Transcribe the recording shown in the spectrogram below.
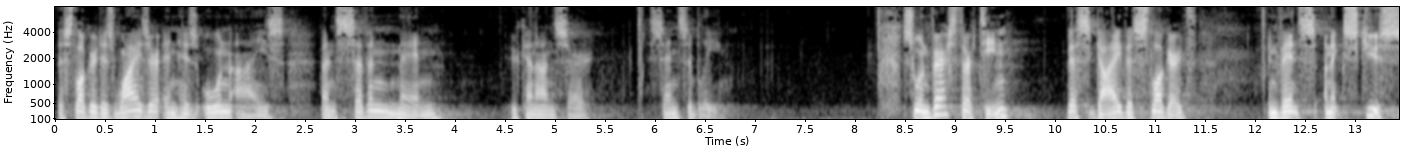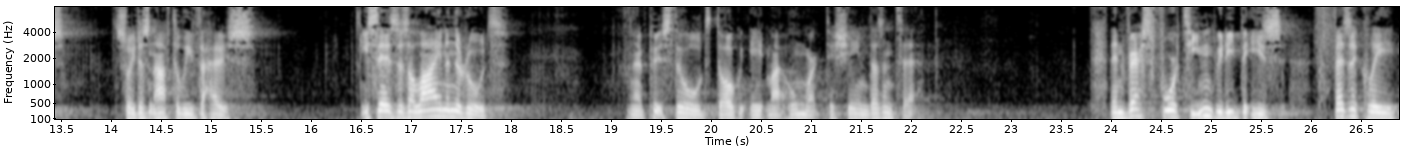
The sluggard is wiser in his own eyes than seven men who can answer sensibly. So in verse 13, this guy, this sluggard, invents an excuse so he doesn't have to leave the house. He says, There's a lion in the road. Now it puts the old dog ate my homework to shame, doesn't it? Then, verse 14, we read that he's physically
